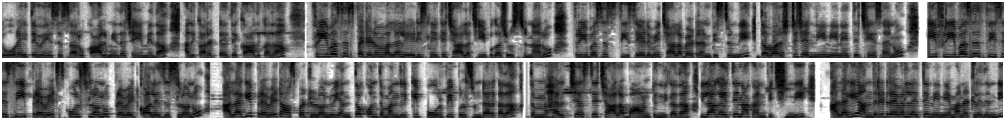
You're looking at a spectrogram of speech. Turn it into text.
డోర్ అయితే వేసేసారు కాలు మీద చేయి మీద. అది కరెక్ట్ అయితే కాదు కదా. ఫ్రీ బస్సెస్ పెట్టడం వల్ల లేడీస్ని అయితే చాలా చీప్గా చూస్తున్నారు. ఫ్రీ బస్సెస్ తీసేయడమే చాలా బెటర్ అనిపిస్తుంది. ద వరస్ట్ జర్నీ నేనైతే చేశాను. ఈ ఫ్రీ బస్సెస్ తీసేసి ప్రైవేట్ స్కూల్స్ లోను ప్రైవేట్ కాలేజెస్ లోను అలాగే ప్రైవేట్ హాస్పిటల్లోను ఎంతో కొంతమందికి పూర్ పీపుల్స్ ఉంటారు కదా. మొత్తం హెల్ప్ చేస్తే చాలా బాగుంటుంది కదా. ఇలాగైతే నాకు అనిపించింది. అలాగే అందరి డ్రైవర్లు అయితే నేనేం అనట్లేదండి.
